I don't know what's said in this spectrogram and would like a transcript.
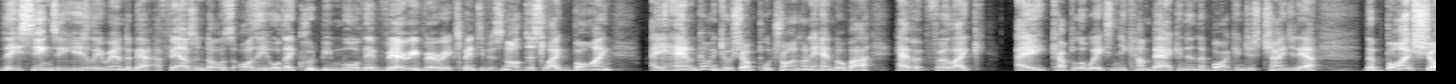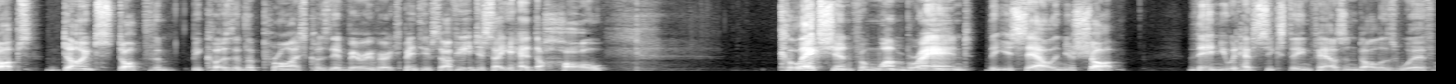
these things are usually around about a thousand dollars Aussie, or they could be more. They're very, very expensive. It's not just like buying a handle, going to a shop, put trying on a handlebar, have it for like a couple of weeks, and you come back, and then the bike can just change it out. The bike shops don't stock them because of the price, because they're very, very expensive. So if you just say you had the whole collection from one brand that you sell in your shop, then you would have $16,000 worth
